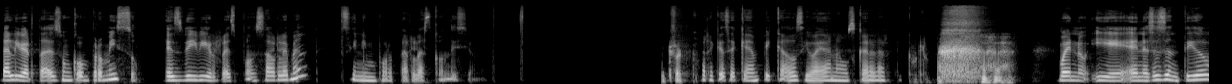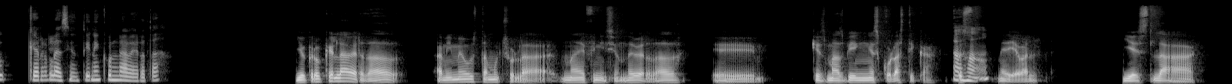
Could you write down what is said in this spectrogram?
La libertad es un compromiso, es vivir responsablemente sin importar las condiciones. Exacto. Para que se queden picados y vayan a buscar el artículo. bueno, y en ese sentido, ¿qué relación tiene con la verdad? Yo creo que la verdad, a mí me gusta mucho la, una definición de verdad eh, que es más bien escolástica, pues, medieval, y es la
